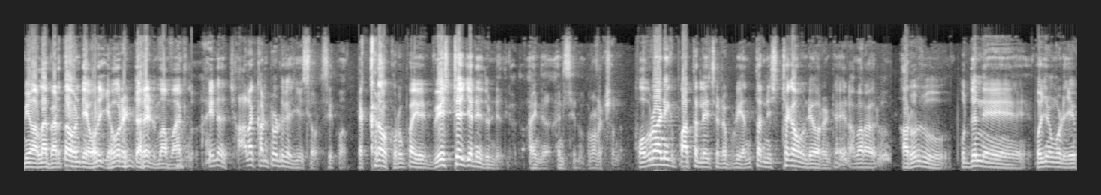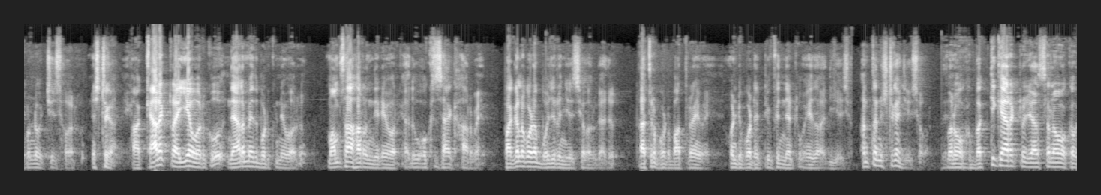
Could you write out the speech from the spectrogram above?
మేము అలా పెడతామంటే ఎవరు ఎవరు వింటారండి మా మాటలు. ఆయన చాలా కంట్రోల్డ్గా చేసేవారు సినిమా. ఎక్కడ ఒక రూపాయి వేస్టేజ్ అనేది ఉండేది కాదు ఆయన ఆయన సినిమా ప్రొడక్షన్ పౌరాణిక పాత్రలు వేసేటప్పుడు ఎంత నిష్టగా ఉండేవారంటే రామారావు గారు ఆ రోజు పొద్దున్నే భోజనం కూడా చేయకుండా వచ్చేసేవారు నిష్టగా. ఆ క్యారెక్టర్ అయ్యే వరకు నేల మీద పడుకునేవారు. మాంసాహారం తినేవారు కాదు ఒక శాఖాహారమే పగలు కూడా భోజనం చేసేవారు కాదు. రాత్రిపూట మాత్రమే. ఒంటిపూట టిఫిన్ తింటాం ఏదో అది చేసాం అంత నిష్టగా చేసేవారు మనం ఒక భక్తి క్యారెక్టర్ చేస్తున్నాం ఒక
